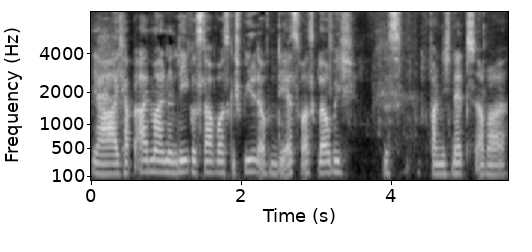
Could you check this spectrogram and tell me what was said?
ja, ich habe einmal einen Lego Star Wars gespielt, auf dem DS war es, glaube ich. Das fand ich nett, aber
